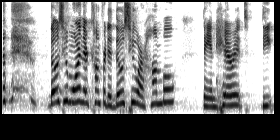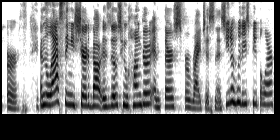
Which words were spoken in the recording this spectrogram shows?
those who mourn, they're comforted. Those who are humble, they inherit the earth. And the last thing he shared about is those who hunger and thirst for righteousness. You know who these people are?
